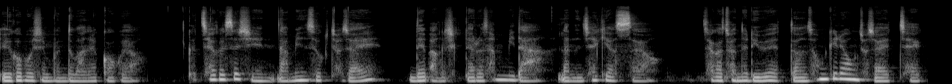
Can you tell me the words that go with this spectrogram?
읽어보신 분도 많을 거고요. 그 책을 쓰신 남인숙 저자의 내 방식대로 삽니다. 라는 책이었어요. 제가 전에 리뷰했던 송기령 저자의 책,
